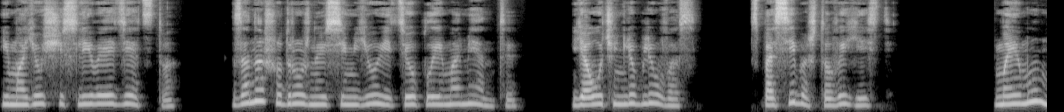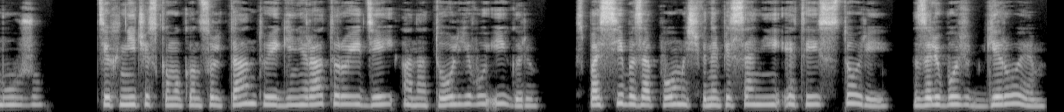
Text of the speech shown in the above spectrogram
и мое счастливое детство, за нашу дружную семью и теплые моменты. Я очень люблю вас. Спасибо, что вы есть. Моему мужу, техническому консультанту и генератору идей Анатольеву Игорю. Спасибо за помощь в написании этой истории, за любовь к героям,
